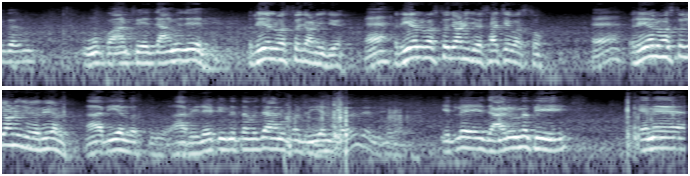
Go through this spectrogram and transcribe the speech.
હું કોણ છું એ જાણવું જોઈએ ને? રિયલ વસ્તુ જાણવી જોઈએ. હે? રિયલ વસ્તુ જાણવી જોઈએ સાચી વસ્તુ. હે? રિયલ વસ્તુ જાણવી જોઈએ રિયલ હા રિયલ વસ્તુ. આ રિલેટિવ ને તમે જાણ્યું પણ રિયલ છે એટલે એ જાણ્યું નથી. એને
